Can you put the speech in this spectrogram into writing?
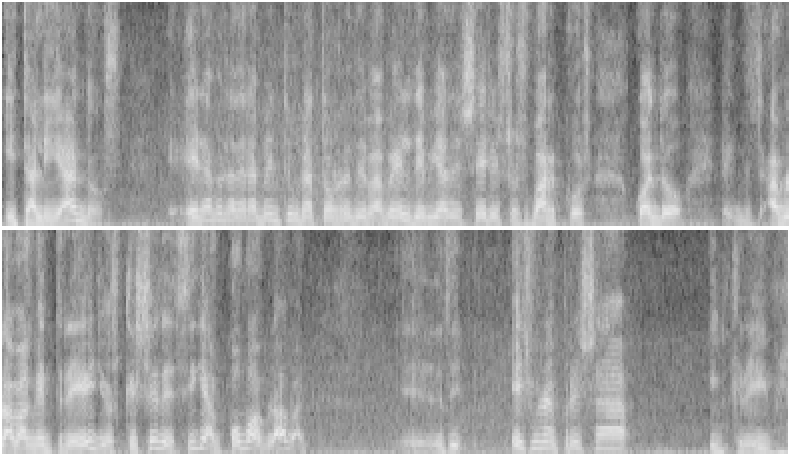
italianos era verdaderamente una torre de Babel, debía de ser esos barcos cuando eh, hablaban entre ellos, qué se decían, cómo hablaban. Es una empresa increíble.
